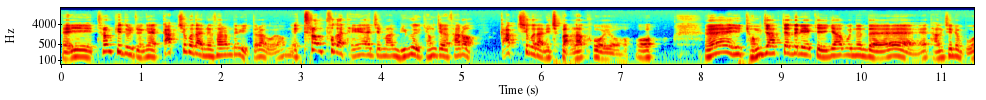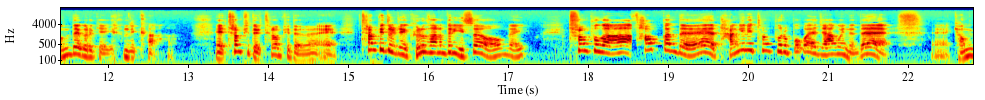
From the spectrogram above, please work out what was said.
네, 이 트럼피들 중에 깝치고 다니는 사람들이 있더라고요. 네, 트럼프가 돼야지만 미국의 경제가 살아. 깝치고 다니지 말라고요. 어. 네, 이 경제학자들이 이렇게 얘기하고 있는데 당신은 뭔데 그렇게 얘기를 합니까? 트럼피들, 트럼피들, 트럼피들 중에 그런 사람들이 있어요. 트럼프가 사업가인데 당연히 트럼프를 뽑아야지 하고 있는데 예, 경,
